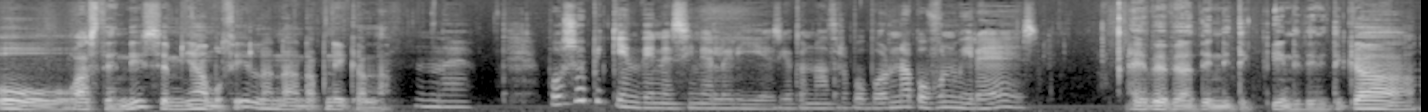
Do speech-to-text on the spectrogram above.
ο ασθενής σε μια αμοθίελα να αναπνέει καλά. Ναι. Πόσο επικίνδυνες είναι οι αλλεργίες για τον άνθρωπο, μπορούν να αποβούν μοιραίες; Ε, βέβαια είναι δυνητικά ε,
